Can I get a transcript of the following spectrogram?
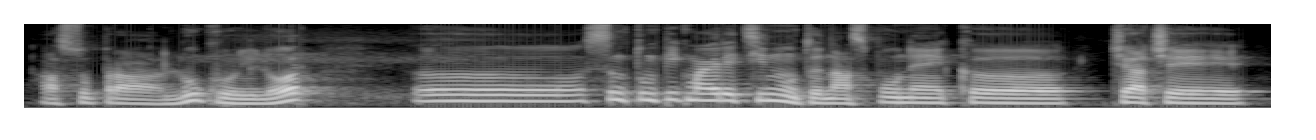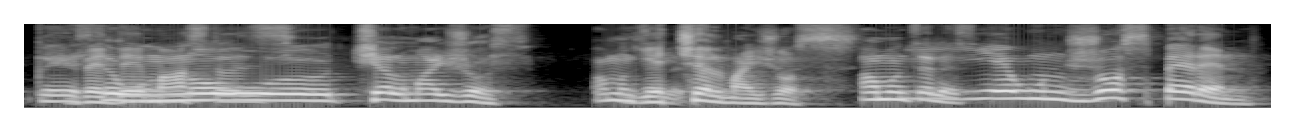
asupra lucrurilor, uh, sunt un pic mai reținut în a spune că ceea ce Că este vedem un astăzi nou uh, cel mai jos. Am e înțeles. cel mai jos. Am înțeles. E un jos peren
